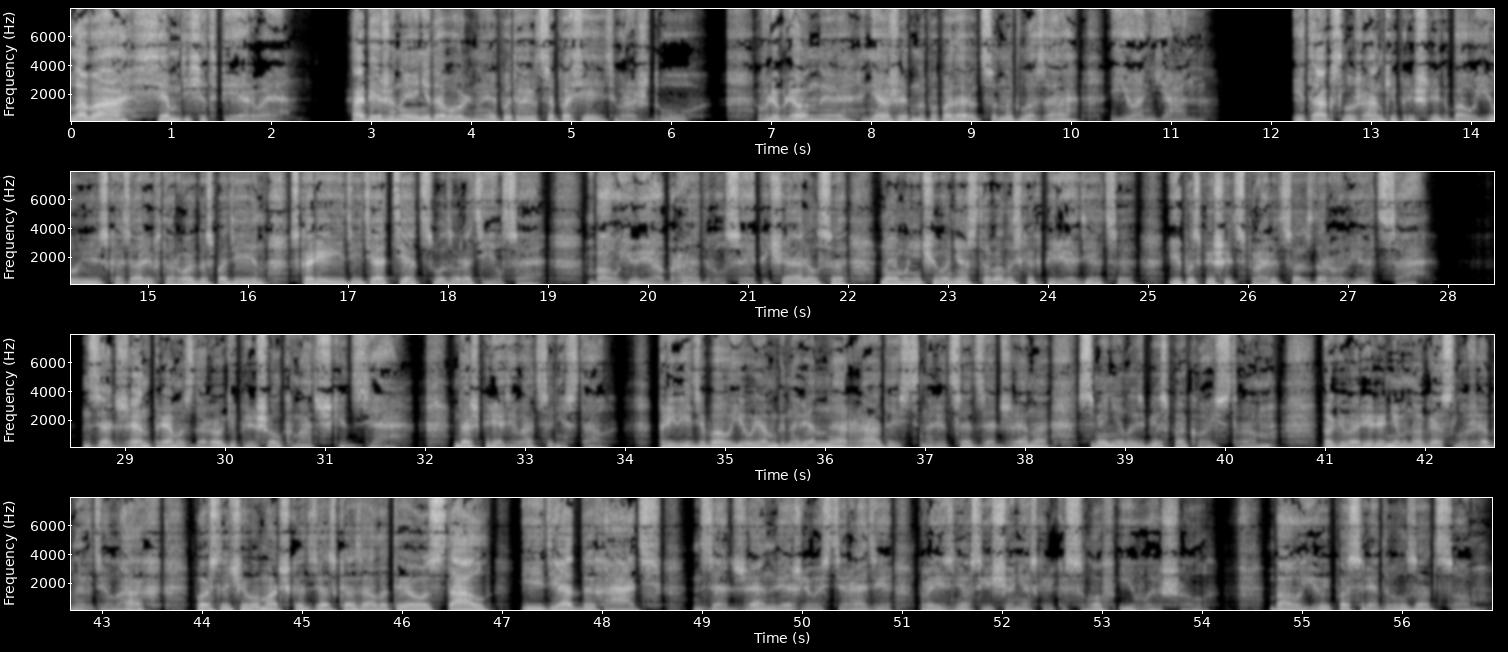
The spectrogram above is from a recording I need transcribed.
Глава 71. Обиженные и недовольные пытаются посеять вражду. Влюбленные неожиданно попадаются на глаза Юаньян. Итак, служанки пришли к Баоюю и сказали, «Второй господин, скорее идите, отец возвратился». Баоюй обрадовался и опечалился, но ему ничего не оставалось, как переодеться и поспешить справиться о здоровье отца. Дзяджен прямо с дороги пришел к матушке Дзя. Даже переодеваться не стал. При виде Баоюя мгновенная радость на лице Дзяджена сменилась беспокойством. Поговорили немного о служебных делах, после чего матушка Дзя сказала «Ты устал, иди отдыхать». Дзяджен вежливости ради произнес еще несколько слов и вышел. Баоюй последовал за отцом.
